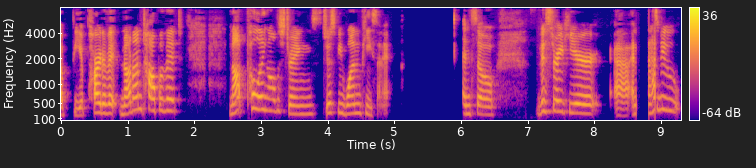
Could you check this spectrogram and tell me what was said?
uh, be a part of it not on top of it not pulling all the strings, just be one piece in it. And so this right here, uh, and it has to do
